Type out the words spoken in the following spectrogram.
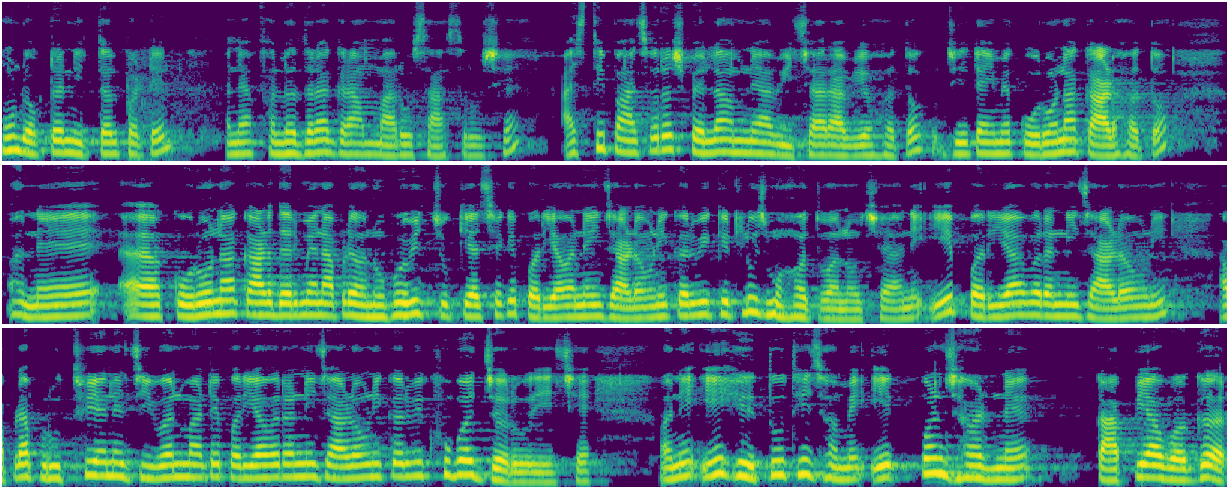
હું ડૉક્ટર નીતલ પટેલ અને આ ફલદરા ગ્રામ મારું સાસરું છે. આજથી પાંચ વર્ષ પહેલાં અમને આ વિચાર આવ્યો હતો, જે ટાઈમે કોરોના કાળ હતો અને કોરોના કાળ દરમિયાન આપણે અનુભવી જ ચૂક્યા છે કે પર્યાવરણની જાળવણી કરવી કેટલું જ મહત્ત્વનું છે અને એ પર્યાવરણની જાળવણી, આપણા પૃથ્વી અને જીવન માટે પર્યાવરણની જાળવણી કરવી ખૂબ જ જરૂરી છે. અને એ હેતુથી જ અમે એક પણ ઝાડને કાપ્યા વગર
